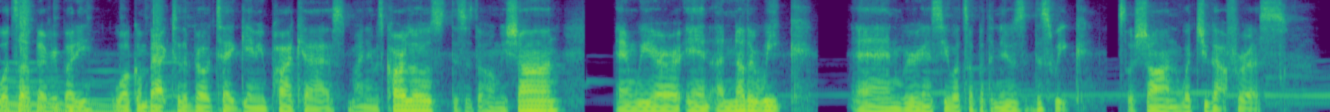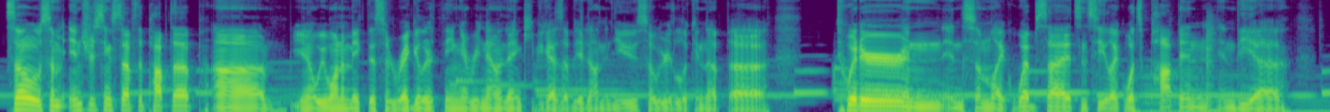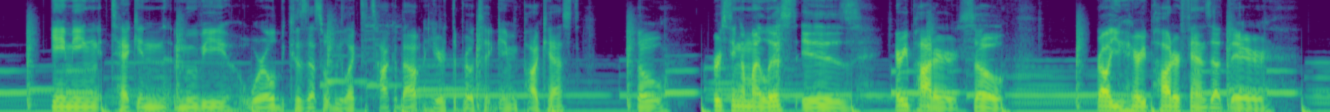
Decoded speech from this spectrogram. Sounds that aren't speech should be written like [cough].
What's up, everybody? Welcome back to the Bro Tech Gaming Podcast. My name is Carlos. This is the homie Sean, and we are in another week, and we're gonna see what's up with the news this week. So, Sean, what you got for us? So, some interesting stuff that popped up. Uh, you know, we want to make this a regular thing every now and then, keep you guys updated on the news. So, we were looking up uh, Twitter and, and some like websites and see like what's popping in the uh, gaming, tech, and movie world because that's what we like to talk about here at the Bro Tech Gaming Podcast. So, first thing on my list is Harry Potter. So, for all you Harry Potter fans out there,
